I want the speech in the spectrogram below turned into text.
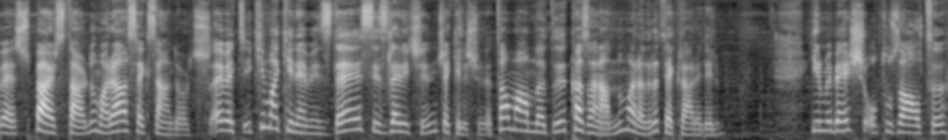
Ve Süperstar numara 84. Evet iki makinemiz de sizler için çekilişini tamamladı. Kazanan numaraları tekrar edelim. 25, 36,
